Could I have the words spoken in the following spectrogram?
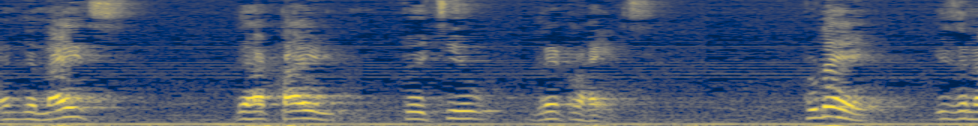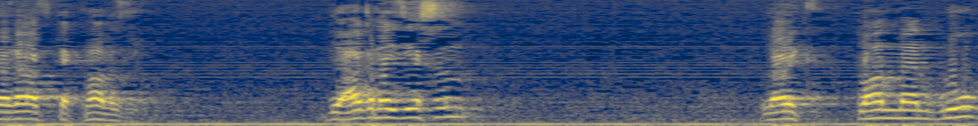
and the nights they had toiled to achieve greater heights. Today is an era of technology. The organization like Planman Group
